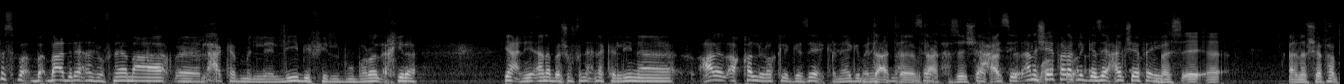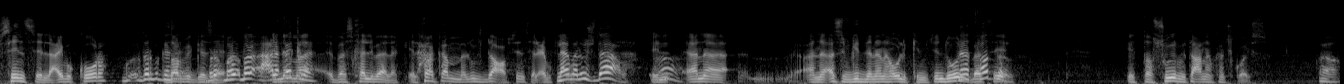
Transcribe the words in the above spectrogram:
بس ب- ب- بعد اللي إحنا شفناه مع آه، الحكم الليبي في المباراة الأخيرة يعني أنا بشوف إن إحنا كان لينا على الأقل ركلة جزاء كان يجب أن بتاعت. بتاعت حسين شحات أنا شايفها ركلة جزاء. حضرتك شايفها إيه؟ بس آه، أنا شايفها بسنس لعيب الكورة ضربة جزاء. ضربة جزاء. بر- بر- على فكرة. بس خلي بالك الحكم ملوش دعوة بسنس لعيب الكورة. لا ملوش دعوة. آه. أنا أنا آسف جدا إن أنا هقول الكلمتين دول لا بس اتفضل. التصوير بتاعنا ما كانش كويس. آه.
